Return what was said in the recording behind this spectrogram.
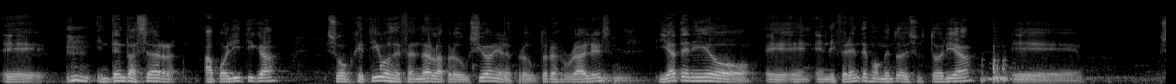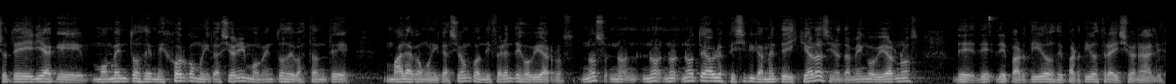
eh, intenta ser apolítica. Su objetivo es defender la producción y a los productores rurales y ha tenido eh, en, diferentes momentos de su historia yo te diría que momentos de mejor comunicación y momentos de bastante mala comunicación con diferentes gobiernos. No, no, no, no te hablo específicamente de izquierda, sino también gobiernos de, partidos, de partidos tradicionales.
